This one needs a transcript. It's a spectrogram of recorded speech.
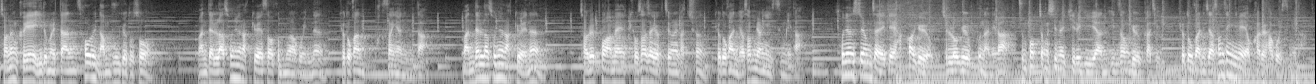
저는 그의 이름을 딴 서울 남부교도소 만델라 소년학교에서 근무하고 있는 교도관 박상현입니다. 만델라 소년학교에는 저를 포함해 교사 자격증을 갖춘 교도관 6명이 있습니다. 소년 수용자에게 학과 교육, 진로 교육뿐 아니라 준법 정신을 기르기 위한 인성 교육까지 교도관이자 선생님의 역할을 하고 있습니다.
